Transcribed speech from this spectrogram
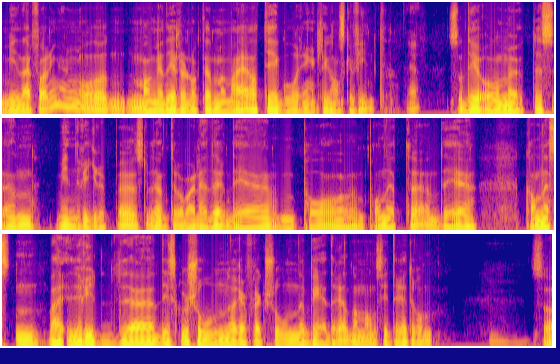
min erfaring, og mange deler nok den med meg, er at det går egentlig ganske fint. Ja. Så det å møtes en mindre gruppe, studenter og veileder, det på, på nettet, det kan nesten rydde diskusjonene og refleksjonene bedre når man sitter i et rom. Mm. Så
